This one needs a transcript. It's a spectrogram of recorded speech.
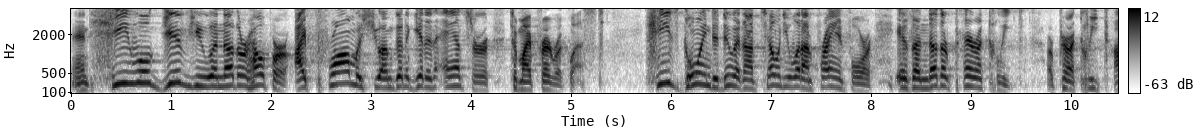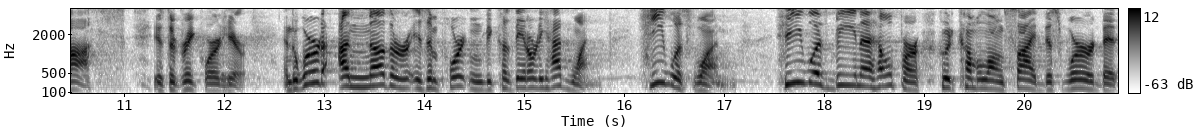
And he will give you another helper. I promise you, I'm going to get an answer to my prayer request. He's going to do it. And I'm telling you what I'm praying for is another paraclete or parakletos is the Greek word here. And the word another is important because they had already had one. He was one. He was being a helper who had come alongside. This word that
